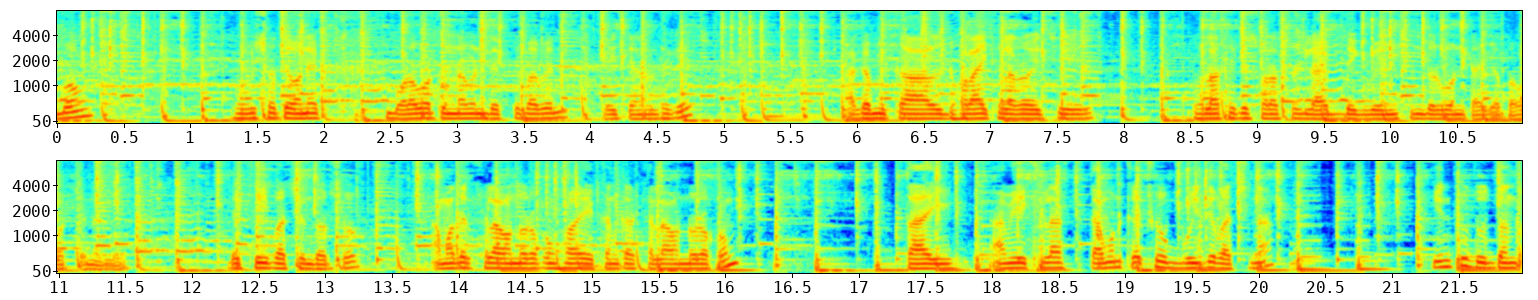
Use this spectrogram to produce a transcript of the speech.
এবং ভবিষ্যতে অনেক বড় বড় টুর্নামেন্ট দেখতে পাবেন এই চ্যানেল থেকে। আগামীকাল ঢলাই খেলা রয়েছে। ঢোলা থেকে সরাসরি লাইভ দেখবেন সুন্দরবন টাইগার পাওয়ার চ্যানেলে দেখতেই পাচ্ছেন দর্শক, আমাদের খেলা অন্যরকম হয়, এখানকার খেলা অন্যরকম। তাই আমি এই খেলা তেমন কিছু বুঝতে পারছি না। কিন্তু দুর্দান্ত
